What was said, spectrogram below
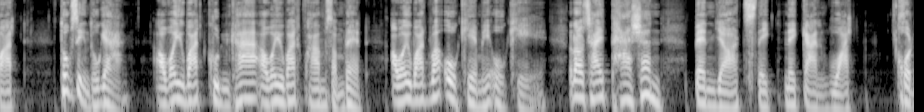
วัด ทุกสิ่งทุกอย่าง เอาไว้วัดคุณค่าเอาไว้วัดความสำเร็จ เอาไว้วัดว่าโอเคไม่โอเค เราใช้ passion เป็น yardstick ในการวัดคน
